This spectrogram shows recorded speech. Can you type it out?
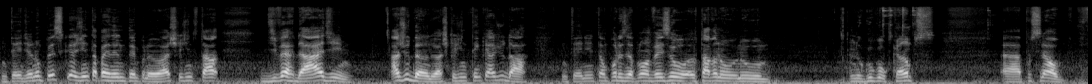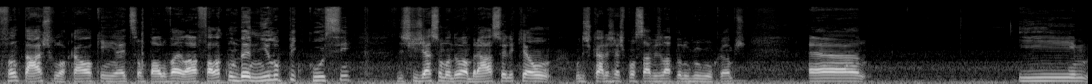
entende? Eu não penso que a gente está perdendo tempo não, eu acho que a gente está de verdade ajudando, eu acho que a gente tem que ajudar, entende? Então, por exemplo, uma vez eu, eu tava no, no no Google Campus. Uh, por sinal, fantástico local. Quem é de São Paulo vai lá. Fala com Danilo Picucci. Diz que Gerson mandou um abraço. Ele que é um, um dos caras responsáveis lá pelo Google Campus. Uh, e.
